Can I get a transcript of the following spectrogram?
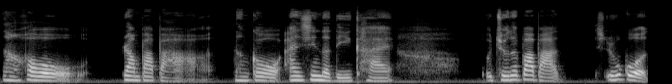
然后让爸爸能够安心的离开。我觉得爸爸如果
